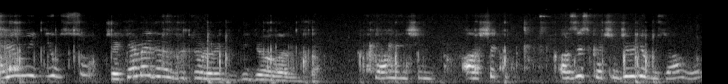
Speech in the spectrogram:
Oyun videosu. Çekemediniz bir türlü videolarınızı. Şu an benim şimdi Aşık Aziz kaçıncı videomuz ya bu?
